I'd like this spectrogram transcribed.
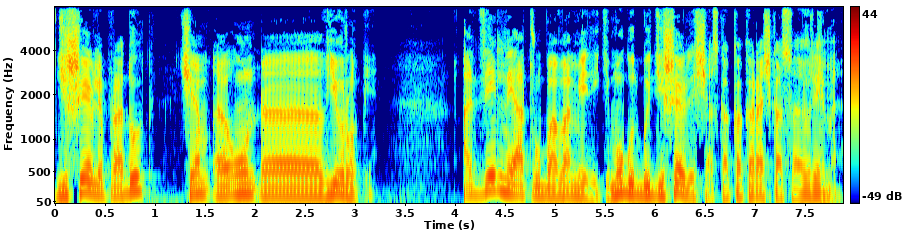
дешевле продукт, чем э, он э, в Европе. Отдельные отруба в Америке могут быть дешевле сейчас, как окорочка в свое время.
